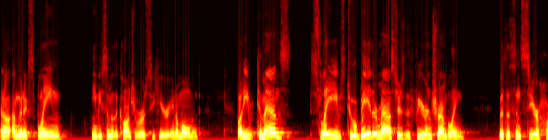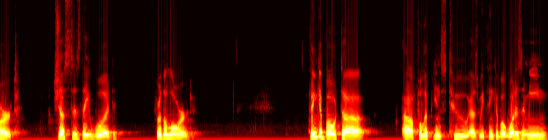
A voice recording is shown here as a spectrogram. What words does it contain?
And I'm going to explain maybe some of the controversy here in a moment. But he commands slaves to obey their masters with fear and trembling, with a sincere heart, just as they would for the Lord. Think about uh, uh, Philippians 2 as we think about what does it mean,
